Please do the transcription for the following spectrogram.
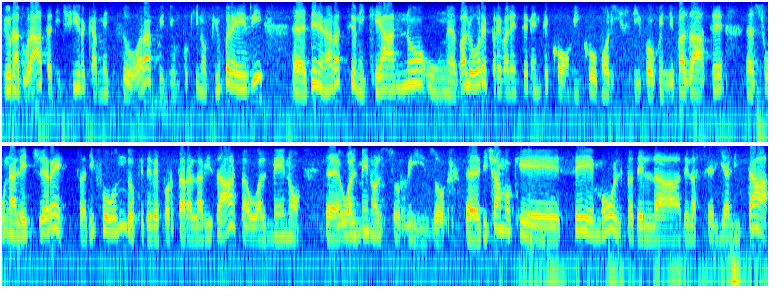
di una durata di circa mezz'ora, quindi un pochino più brevi, eh, delle narrazioni che hanno un valore prevalentemente comico, umoristico, quindi basate eh, su una leggerezza di fondo che deve portare alla risata o almeno, eh, o almeno al sorriso. Eh, diciamo che se molta della, della serialità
